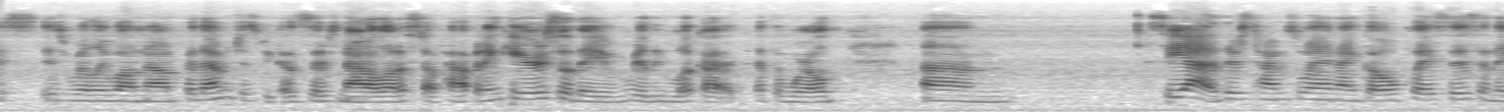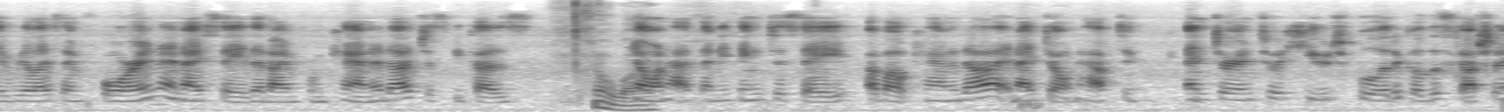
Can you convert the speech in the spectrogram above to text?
is, is really well known for them just because there's not a lot of stuff happening here, so they really look at, at the world. Um, so yeah, there's times when I go places and they realize I'm foreign, and I say that I'm from Canada just because oh, wow. no one has anything to say about Canada, and I don't have to enter into a huge political discussion.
